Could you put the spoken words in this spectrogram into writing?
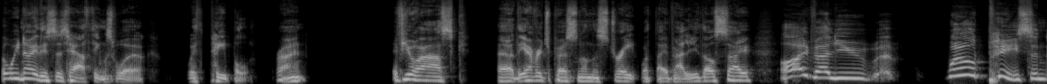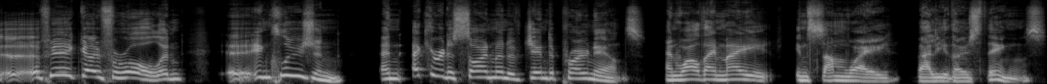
But we know this is how things work with people, right? If you ask uh, the average person on the street what they value, they'll say, I value uh, world peace and uh, a fair go for all and uh, inclusion an accurate assignment of gender pronouns. And while they may in some way value those things,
